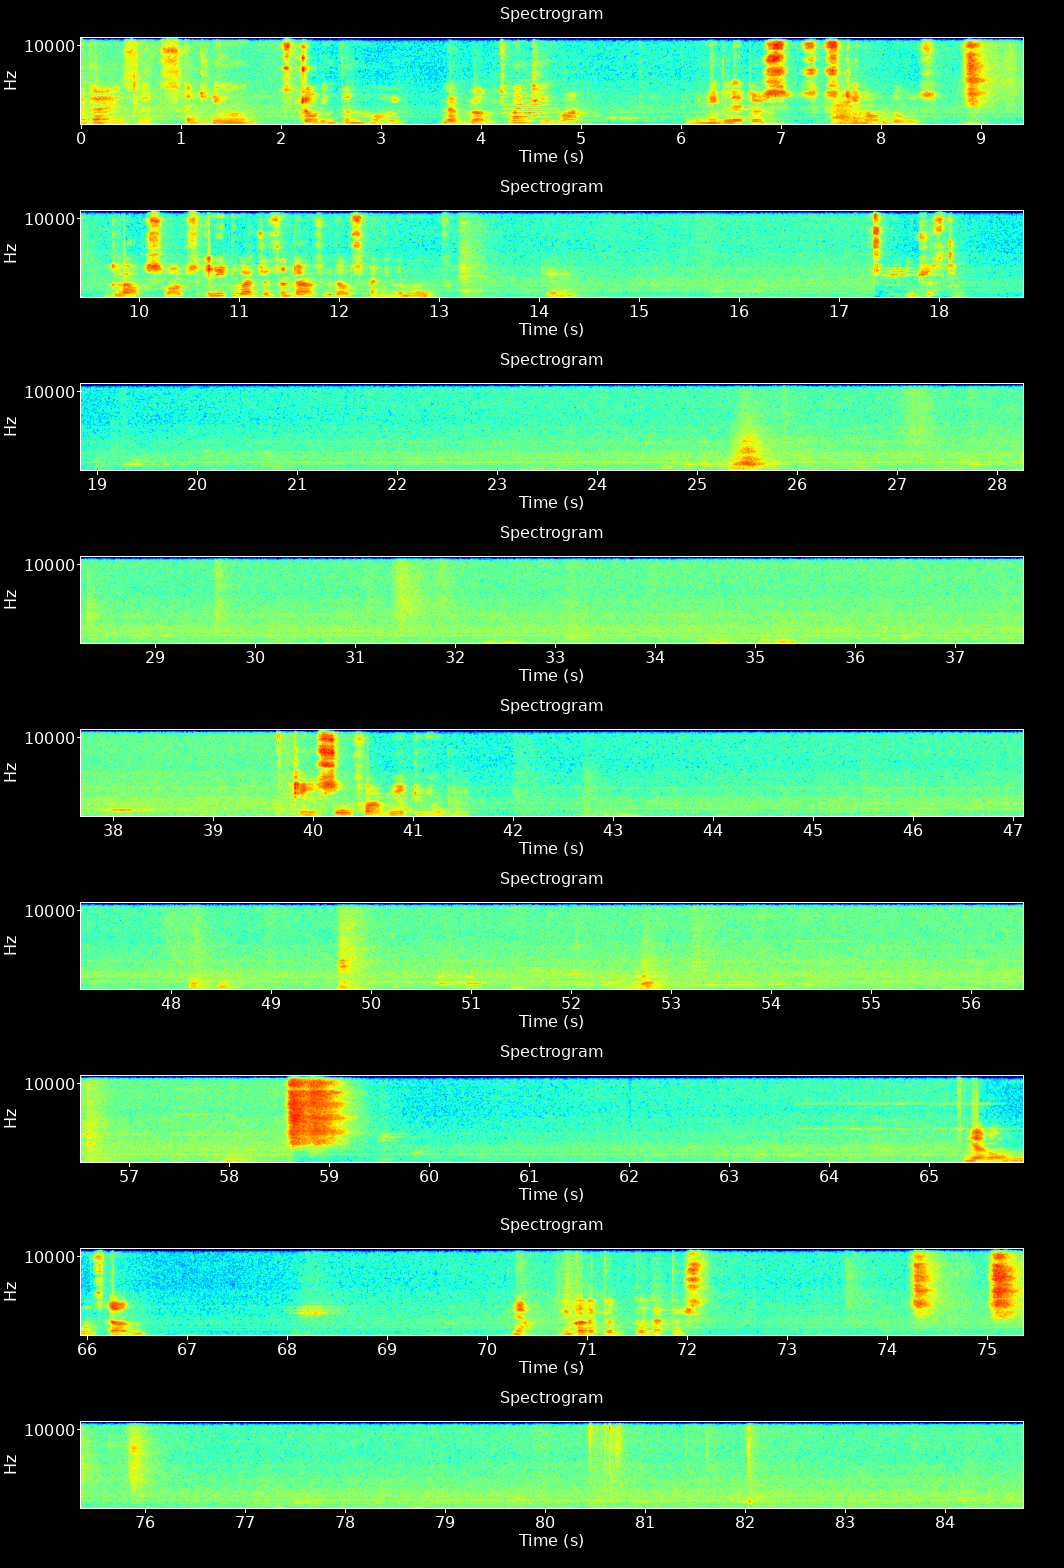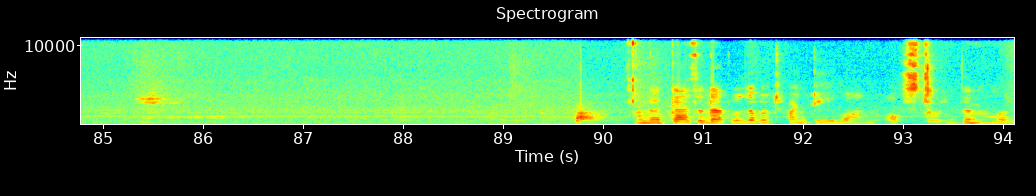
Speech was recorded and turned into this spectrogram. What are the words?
Hi guys, let's continue Storyngton Hall level 21. We need letters 16 on those gloves. Swaps any two adjacent tiles without spending a move. Okay. Interesting. Okay, so far we are doing good. We are almost done. You collected the letters. That guys, so that was level 21 of Storyngton Hall.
